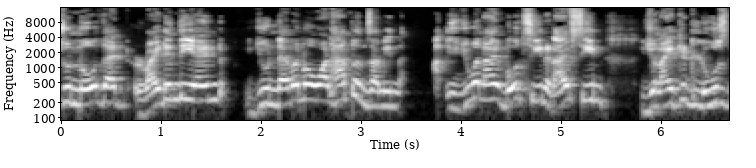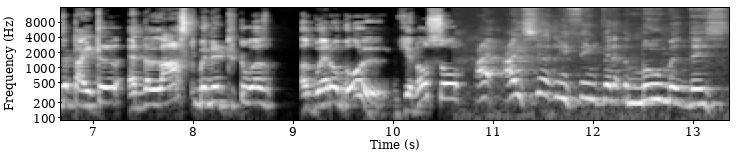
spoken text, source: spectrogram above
to know that right in the end, you never know what happens. I mean, uh, you and I have both seen it. I've seen United lose the title at the last minute to a Aguero goal, you know. So I, I certainly think that at the moment there's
